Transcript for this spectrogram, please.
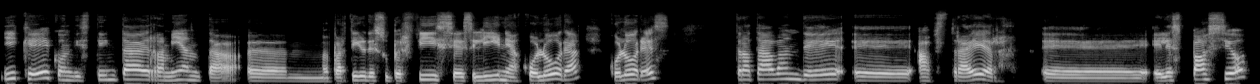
y que con distintas herramientas, em, a partir de superficies, líneas, colora, colores, trataban de eh, abstraer eh, el espacio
